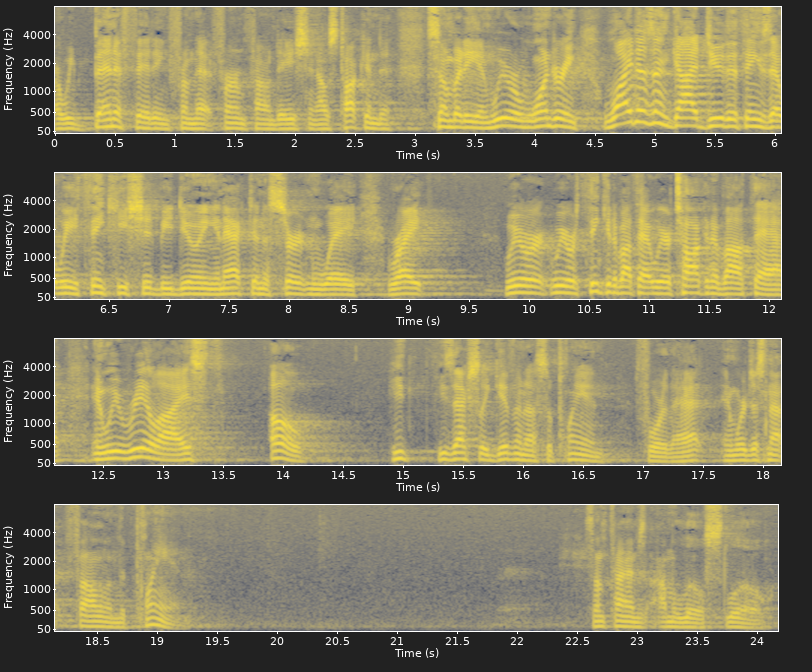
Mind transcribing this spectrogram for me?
Are we benefiting from that firm foundation? I was talking to somebody and we were wondering why doesn't God do the things that we think he should be doing and act in a certain way, right? We were, we were thinking about that, we were talking about that, and we realized, oh, he, he's actually given us a plan for that, and we're just not following the plan. Sometimes I'm a little slow.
